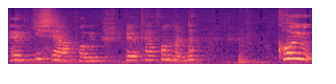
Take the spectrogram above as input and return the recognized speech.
Tepki şey yapalım. Benim telefon nerede? Koy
